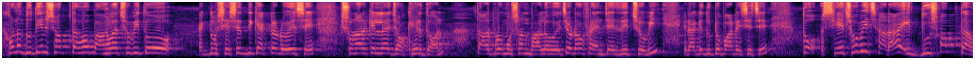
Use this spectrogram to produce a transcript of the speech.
এখনও দু তিন সপ্তাহ বাংলা ছবি তো একদম শেষের দিকে একটা রয়েছে সোনার কেল্লায় জখের দন তার প্রমোশন ভালো হয়েছে, ওটাও ফ্র্যাঞ্চাইজির ছবি। এর আগে দুটো পার্ট এসেছে। তো সে ছবি ছাড়া এই দু সপ্তাহ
